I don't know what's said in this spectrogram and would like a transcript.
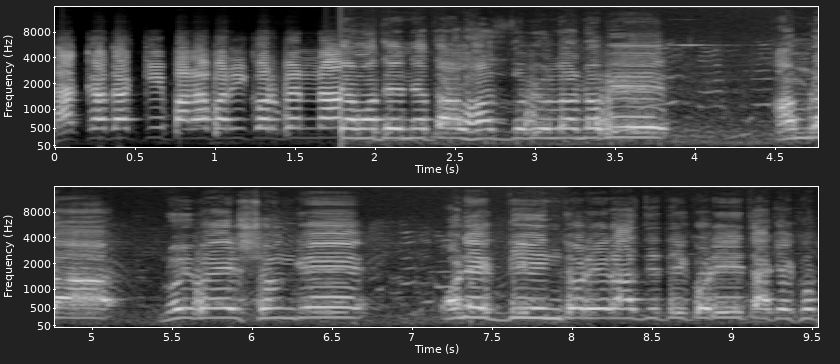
ধাক্কা ধাক্কি বাড়াবাড়ি করবেন না। আমাদের নেতা আলহাজ নবীউল্লাহ নবী, আমরা নবী ভাইয়ের সঙ্গে অনেক দিন ধরে রাজনীতি করি, তাকে খুব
